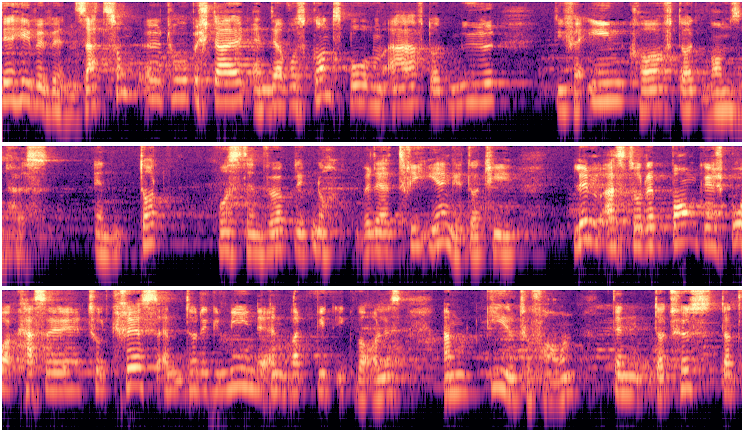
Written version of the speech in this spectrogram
der hebe eine Satzung äh, to bestalt, und da wo's ganz boven auf, dort Mühl, die Verein kauft dort Mommsenhös. Und dort, wo's denn wirklich noch wieder triieren geht, dort die Lim as to de Bonke, Sporkasse, to Chris, und to de Gemeinde, und wat wird ich war alles, am Giel zu fahren. Denn dort hüs, dort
